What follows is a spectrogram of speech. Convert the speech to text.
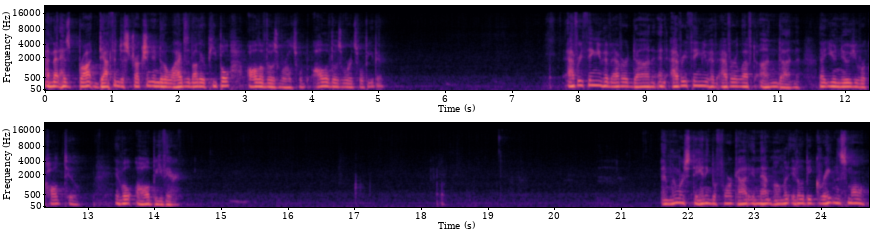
and that has brought death and destruction into the lives of other people, all of those words will, all of those words will be there. Everything you have ever done and everything you have ever left undone that you knew you were called to, it will all be there. And when we're standing before God in that moment, it'll be great and small.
